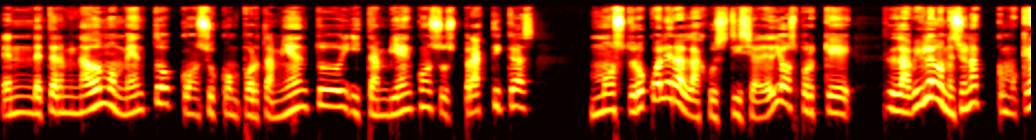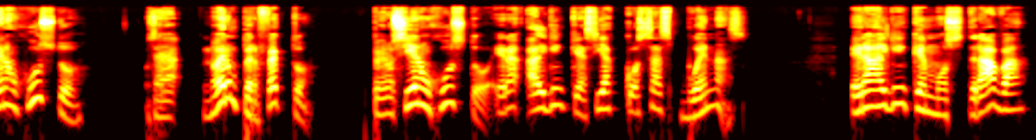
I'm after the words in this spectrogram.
en determinado momento, con su comportamiento y también con sus prácticas, mostró cuál era la justicia de Dios, porque la Biblia lo menciona como que era un justo. O sea, no era un perfecto, pero sí era un justo. Era alguien que hacía cosas buenas. Era alguien que mostraba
